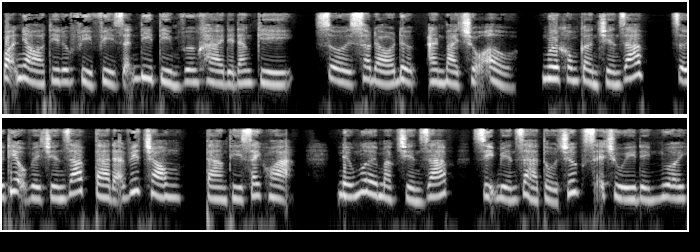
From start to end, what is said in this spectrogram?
bọn nhỏ thì được phỉ phỉ dẫn đi tìm Vương Khai để đăng ký, rồi sau đó được an bài chỗ ở. Ngươi không cần chiến giáp, giới thiệu về chiến giáp ta đã viết trong tàng thì sách họa. Nếu ngươi mặc chiến giáp, dị biến giả tổ chức sẽ chú ý đến ngươi.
